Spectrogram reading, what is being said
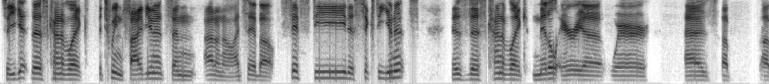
So you get this kind of like between five units and I don't know, I'd say about 50 to 60 units is this kind of like middle area where as a, a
